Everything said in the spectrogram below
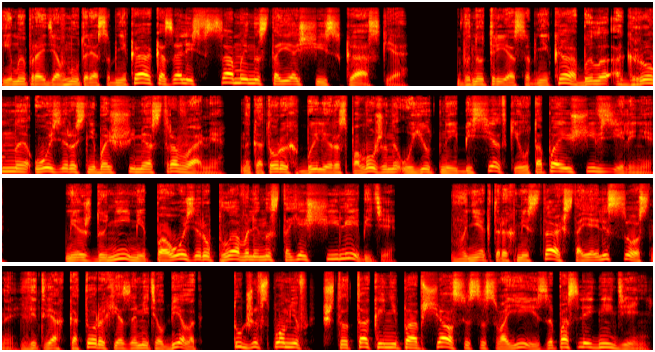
и мы, пройдя внутрь особняка, оказались в самой настоящей сказке. Внутри особняка было огромное озеро с небольшими островами, на которых были расположены уютные беседки, утопающие в зелени. Между ними по озеру плавали настоящие лебеди. В некоторых местах стояли сосны, в ветвях которых я заметил белок, тут же вспомнив, что так и не пообщался со своей за последний день.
